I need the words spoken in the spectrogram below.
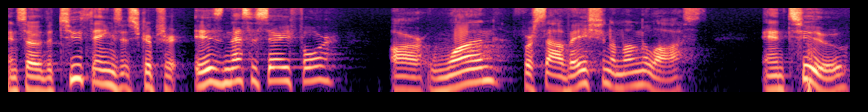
And so the two things that Scripture is necessary for are one, for salvation among the lost, and two,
